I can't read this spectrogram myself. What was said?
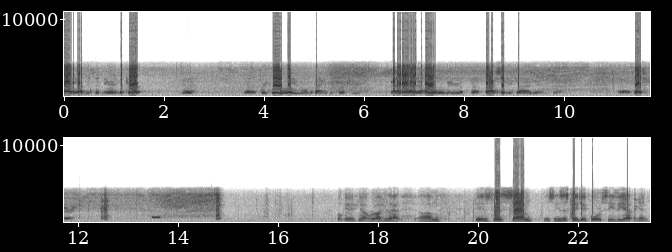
Hey, I'm just sitting here in my truck. Got a, got a three quarter wave on the back of the truck here. Kind of in a hole over here up about five seventy-five and, uh, uh, bus ferry. Okay, yeah, roger that. Um, is this, um, let's see, is this KJ4 CZF again?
